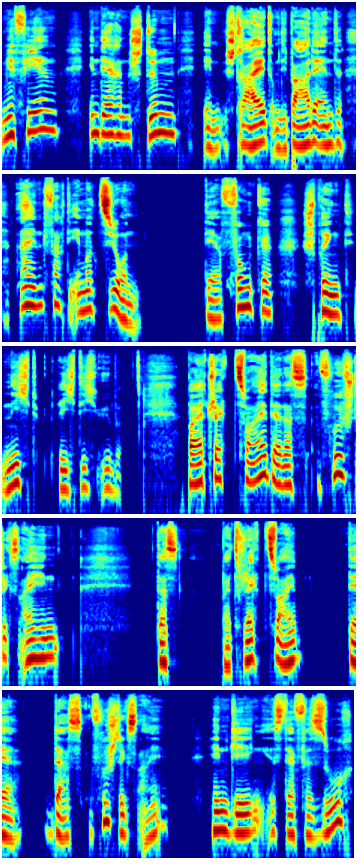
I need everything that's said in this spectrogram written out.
Mir fehlen in deren Stimmen im Streit um die Badeente einfach die Emotionen. Der Funke springt nicht richtig über. Bei Track 2, der das Frühstücksei hin, das, bei Track 2, der das Frühstücksei hingegen ist der Versuch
